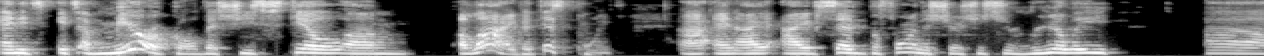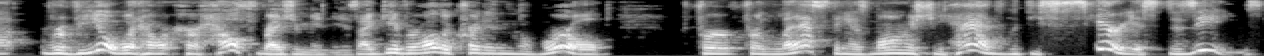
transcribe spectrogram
and it's it's a miracle that she's still um, alive at this point. Uh, and I I've said before in the show she should really uh, reveal what her, her health regimen is. I give her all the credit in the world for for lasting as long as she had with these serious disease,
